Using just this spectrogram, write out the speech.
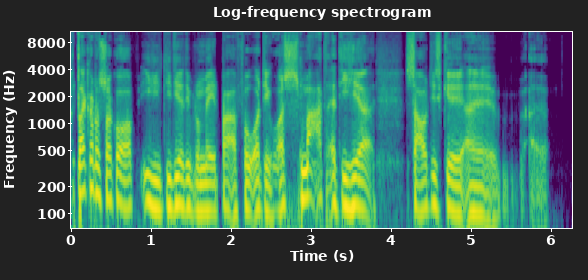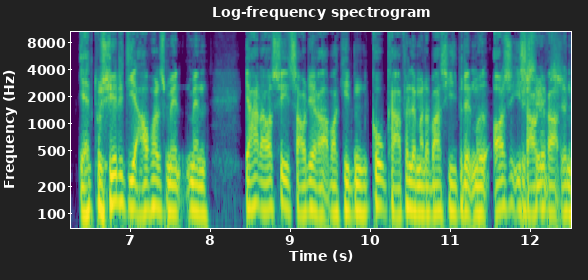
Og der kan du så gå op i de der diplomatbarer og få, og det er jo også smart, at de her saudiske, øh, øh, ja, du siger det, de er afholdsmænd, men jeg har da også set Saudi-Araber give den god kaffe, lad mig da bare sige på den måde, også i. Saudi-Arabien.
